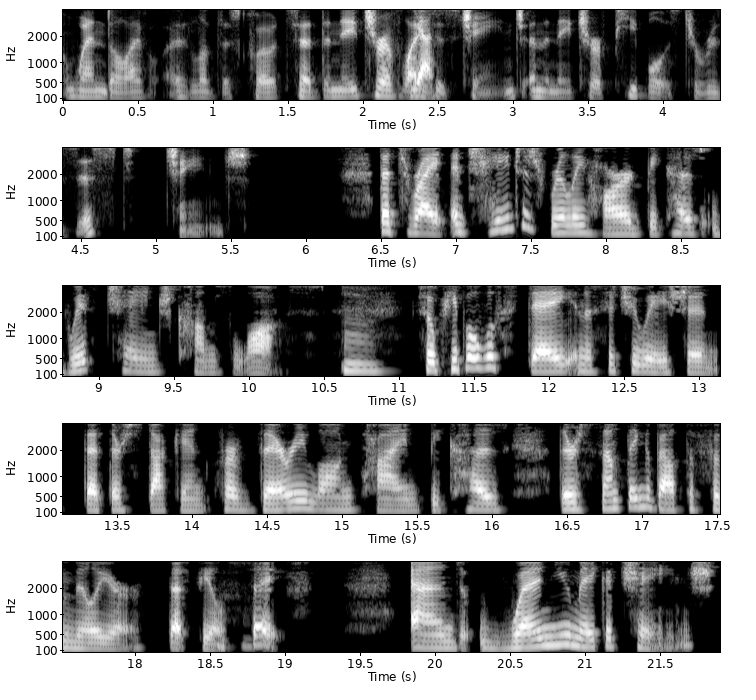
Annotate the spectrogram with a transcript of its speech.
Wendell, I've, i love this quote, said, The nature of life yes. is change, and the nature of people is to resist change. That's right. And change is really hard because with change comes loss. Mm. So people will stay in a situation that they're stuck in for a very long time because there's something about the familiar that feels mm-hmm. safe. And when you make a change,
